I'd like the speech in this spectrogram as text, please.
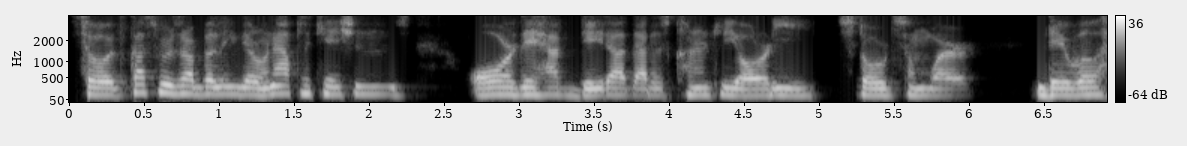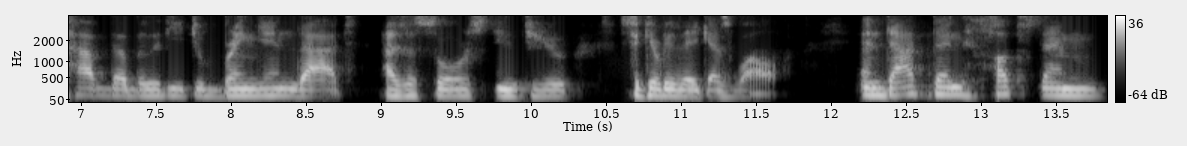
So if customers are building their own applications or they have data that is currently already stored somewhere, they will have the ability to bring in that as a source into Security Lake as well. And that then helps them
